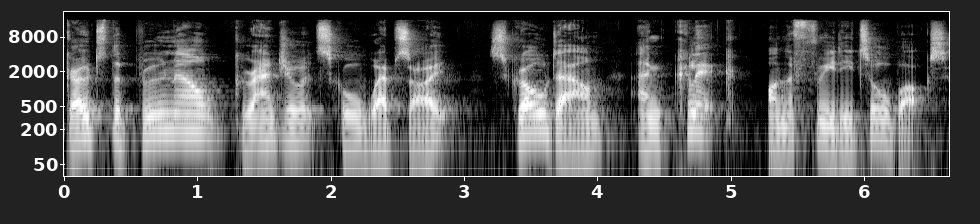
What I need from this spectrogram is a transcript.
Go to the Brunel Graduate School website, scroll down and click on the 3D toolbox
